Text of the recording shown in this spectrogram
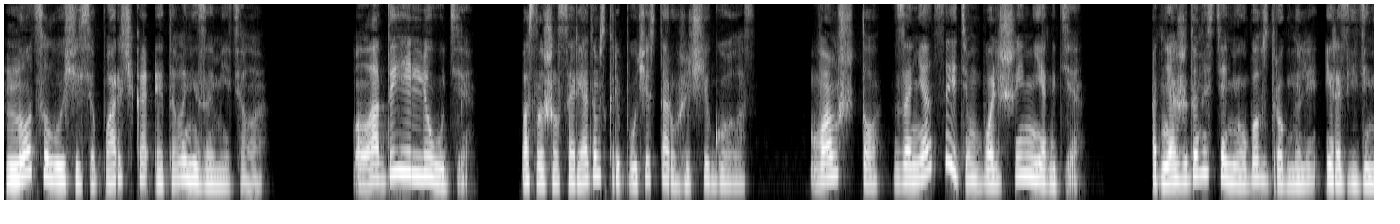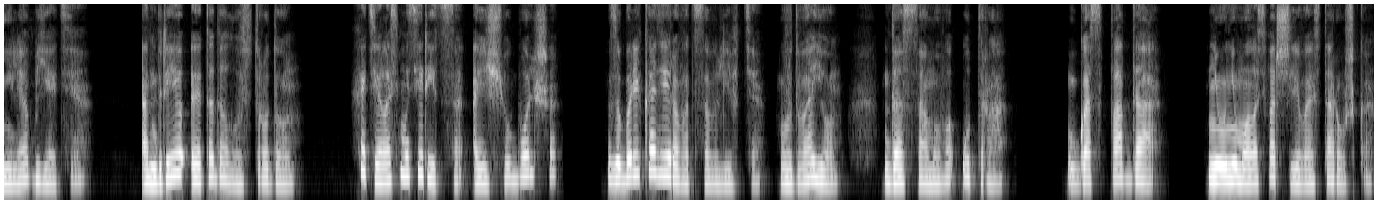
Но целующаяся парочка этого не заметила. «Молодые люди!» — послышался рядом скрипучий старушечий голос. «Вам что, заняться этим больше негде?» От неожиданности они оба вздрогнули и разъединили объятия. Андрею это далось с трудом. Хотелось материться, а еще больше — забаррикадироваться в лифте, вдвоем, до самого утра. «Господа!» — не унималась ворчливая старушка.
